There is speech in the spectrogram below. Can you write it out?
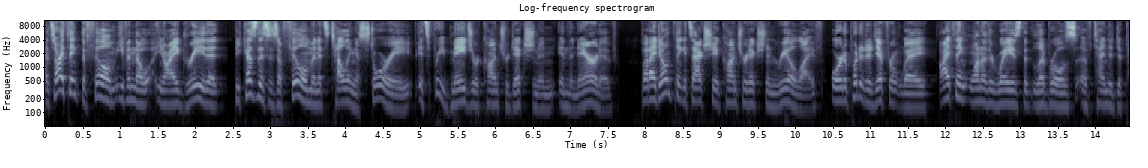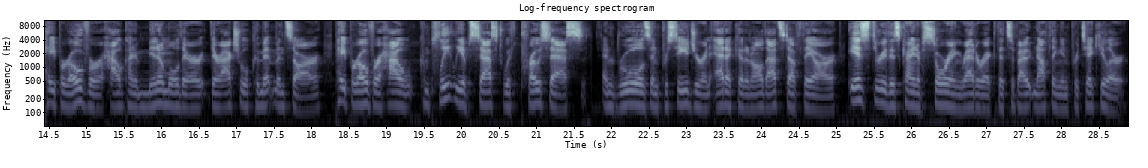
And so I think the film, even though, you know, I agree that because this is a film and it's telling a story, it's a pretty major contradiction in, in the narrative. But I don't think it's actually a contradiction in real life. Or to put it a different way, I think one of the ways that liberals have tended to paper over how kind of minimal their, their actual commitments are, paper over how completely obsessed with process and rules and procedure and etiquette and all that stuff they are, is through this kind of soaring rhetoric that's about nothing in particular.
